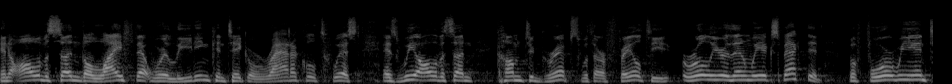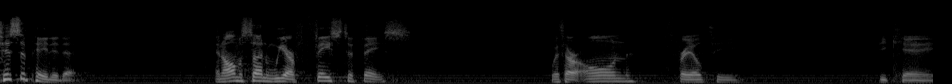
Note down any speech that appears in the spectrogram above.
and all of a sudden the life that we're leading can take a radical twist as we all of a sudden come to grips with our frailty earlier than we expected, before we anticipated it. And all of a sudden we are face to face with our own frailty decay,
